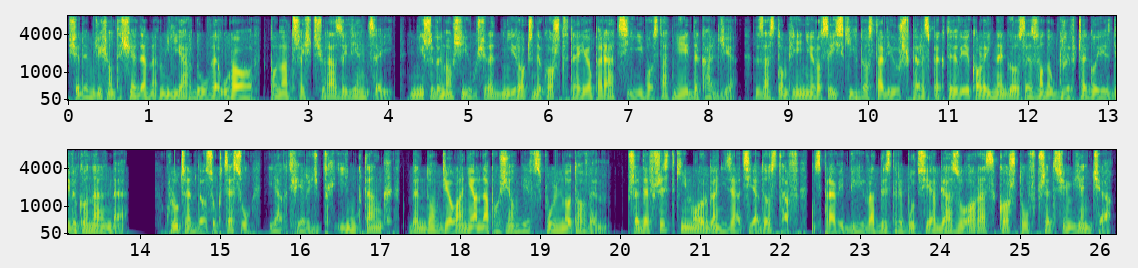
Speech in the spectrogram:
77 miliardów euro, ponad 6 razy więcej, niż wynosił średni roczny koszt tej operacji w ostatniej dekadzie. Zastąpienie rosyjskich dostaw już w perspektywie kolejnego sezonu grzewczego jest wykonalne. Kluczem do sukcesu, jak twierdzi think tank, będą działania na poziomie wspólnotowym. Przede wszystkim organizacja dostaw, sprawiedliwa dystrybucja gazu oraz kosztów przedsięwzięcia.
